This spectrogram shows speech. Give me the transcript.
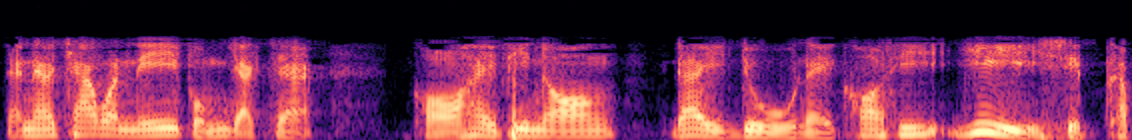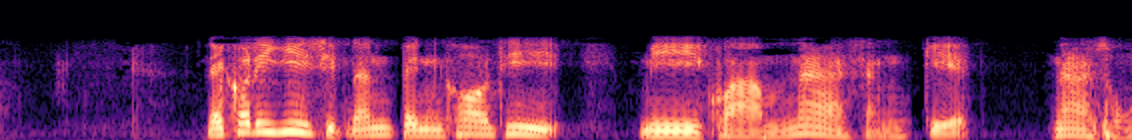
แต่แนวเช้าวันนี้ผมอยากจะขอให้พี่น้องได้ดูในข้อที่ยี่สิบครับ ในข้อที่ยี่สิบนั้นเป็นข้อที่มีความน่าสังเกต น่าสง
